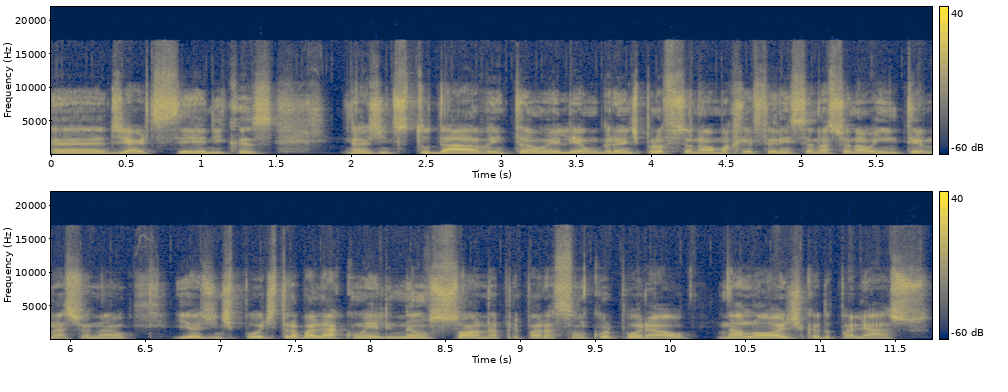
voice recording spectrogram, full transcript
é, de artes cênicas. A gente estudava, então ele é um grande profissional, uma referência nacional e internacional, e a gente pôde trabalhar com ele não só na preparação corporal, na lógica do palhaço,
